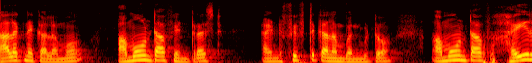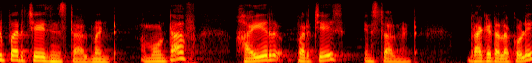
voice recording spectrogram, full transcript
ನಾಲ್ಕನೇ column amount of interest and fifth column ಬಂದ್ಬಿಟ್ಟು amount of hire purchase installment amount of hire purchase installment ಬ್ರ್ಯಾಕೆಟಲ್ಲಿ ಕೊಳ್ಳಿ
